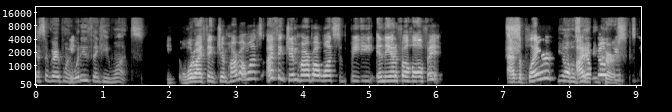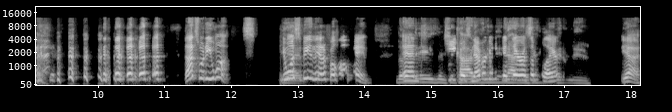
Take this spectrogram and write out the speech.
That's a great point. What do you think he wants? What do I think Jim Harbaugh wants? I think Jim Harbaugh wants to be in the NFL Hall of Fame. As a player, I don't know. Curse. That's what he wants. He yeah. wants to be in the NFL Hall of Fame. Those and he Chicago was never going to get there as a player. Yeah,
